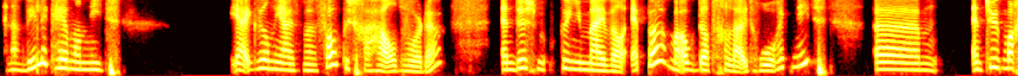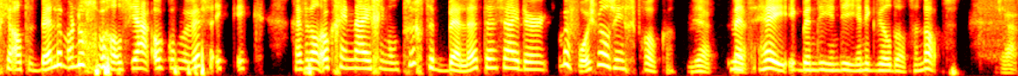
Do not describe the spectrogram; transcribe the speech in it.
En dan wil ik helemaal niet, ja, ik wil niet uit mijn focus gehaald worden. En dus kun je mij wel appen, maar ook dat geluid hoor ik niet. Um, en natuurlijk mag je altijd bellen, maar nogmaals, ja, ook op mijn website. Ik, ik heb dan ook geen neiging om terug te bellen, tenzij er mijn voicemail is ingesproken. Ja, met, ja. hey, ik ben die en die en ik wil dat en dat. Ja.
